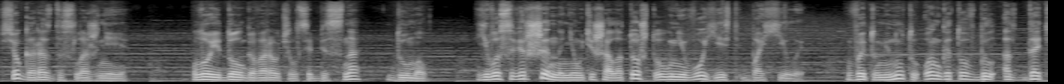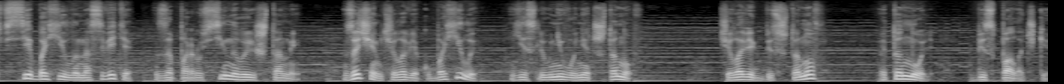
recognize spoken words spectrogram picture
все гораздо сложнее. Лои долго ворочался без сна, думал. Его совершенно не утешало то, что у него есть бахилы. В эту минуту он готов был отдать все бахилы на свете за парусиновые штаны. Зачем человеку бахилы, если у него нет штанов? Человек без штанов – это ноль, без палочки.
